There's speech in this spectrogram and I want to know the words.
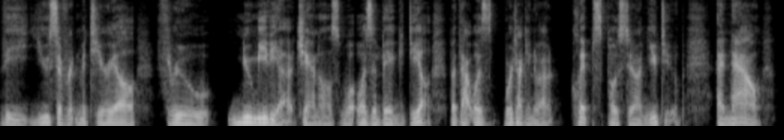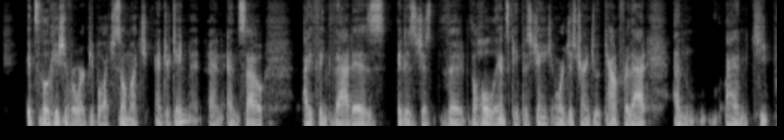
the use of written material through new media channels was a big deal, but that was we're talking about clips posted on YouTube. And now it's the location for where people watch so much entertainment. And and so I think that is it is just the the whole landscape has changed and we're just trying to account for that and and keep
